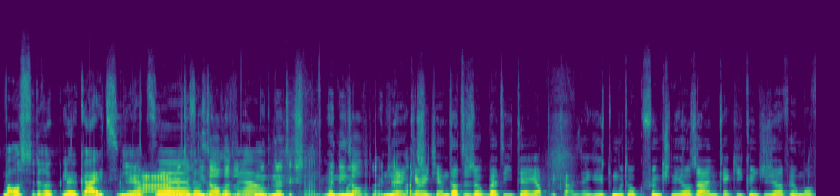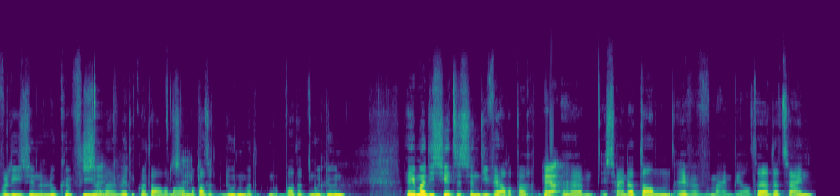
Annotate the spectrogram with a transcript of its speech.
maar als ze er ook leuk uitzien, Ja, eh, maar het, dat hoeft niet altijd, het moet nuttig zijn. Het moet Het niet moet- altijd leuk Nee, zijn. kijk, weet je, en dat is ook bij de IT-applicatie, denk ik. Het moet ook functioneel zijn. Kijk, je kunt jezelf helemaal verliezen in de look en feel Zeker. en weet ik wat allemaal. Zeker. Maar als het doen wat het, wat het moet doen. hey, maar die citizen developer. Ja. Ehm, zijn dat dan, even voor mijn beeld, hè, dat zijn...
